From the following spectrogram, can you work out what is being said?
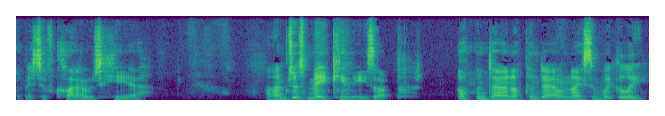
a bit of cloud here. And I'm just making these up up and down up and down nice and wiggly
